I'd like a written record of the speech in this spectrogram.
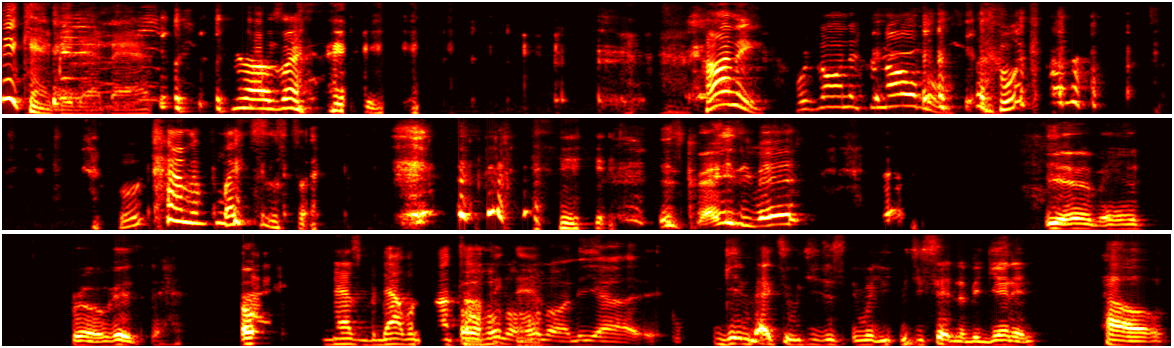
it can't be that bad. You know what I'm saying? Honey, we're going to Chernobyl. what kind of what kind of place is that? It's crazy, man. Yeah, man, bro. It, That's that was my topic. oh, hold on, there. hold on. The uh, getting back to what you just what you, what you said in the beginning, how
